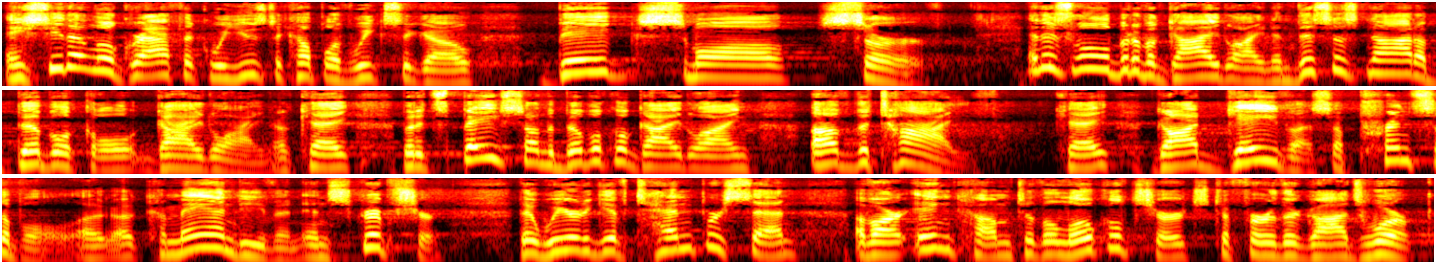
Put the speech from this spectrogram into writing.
And you see that little graphic we used a couple of weeks ago? Big, small, serve. And there's a little bit of a guideline, and this is not a biblical guideline, okay? But it's based on the biblical guideline of the tithe, okay? God gave us a principle, a, a command even in Scripture, that we are to give 10% of our income to the local church to further God's work.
